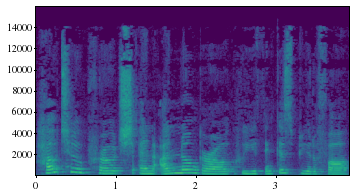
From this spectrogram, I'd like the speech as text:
how to approach an unknown girl who you think is beautiful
